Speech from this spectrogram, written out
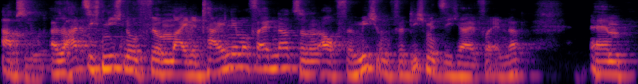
Absolut. Also hat sich nicht nur für meine Teilnehmer verändert, sondern auch für mich und für dich mit Sicherheit verändert. Ähm,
